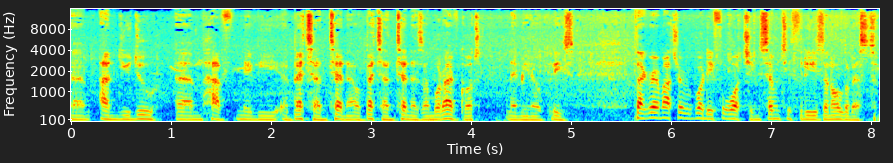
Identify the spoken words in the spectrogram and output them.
um, and you do um, have maybe a better antenna or better antennas than what i've got let me know please Thank you very much, everybody, for watching. 73s and all the best.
